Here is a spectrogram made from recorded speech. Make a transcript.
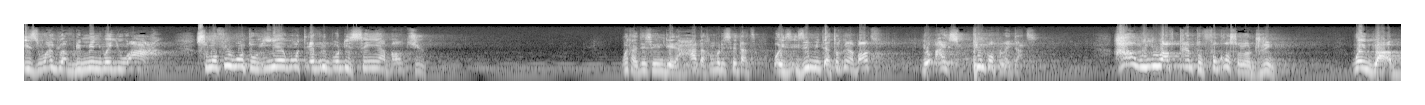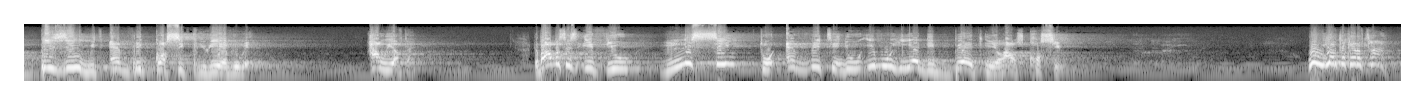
is why you have remained where you are. Some of you want to hear what everybody is saying about you. What are they saying? They heard that somebody said that. Or is, is it me they're talking about? Your eyes pimp up like that. How will you have time to focus on your dream when you are busy with every gossip you hear everywhere? How will you have time? The Bible says if you listen to everything, you will even hear the bed in your house curse you. When will you have that kind of time?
